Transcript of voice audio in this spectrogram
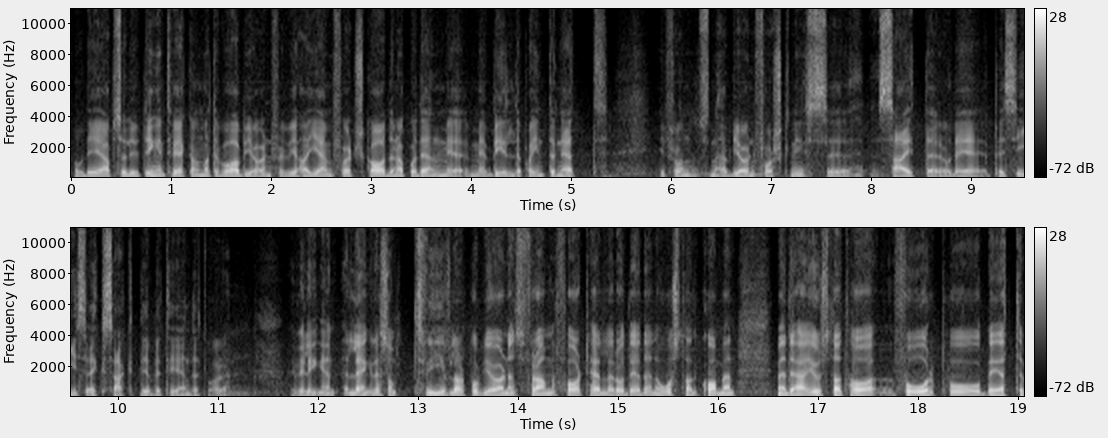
och det är absolut ingen tvekan om att det var björn för vi har jämfört skadorna på den med, med bilder på internet ifrån sådana här björnforskningssajter och det är precis exakt det beteendet var det. Det är väl ingen längre som tvivlar på björnens framfart heller och det den åstadkom. Men, men det här just att ha får på bete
